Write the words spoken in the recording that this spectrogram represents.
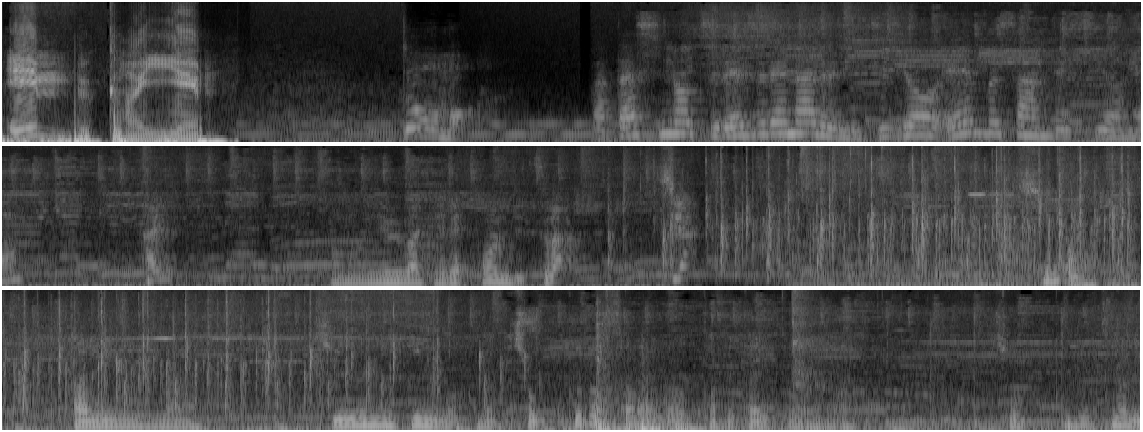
演武開演。どうも。私のつれづれなる日常演舞さんですよね。はい。そのいうわけで本日はこちら。しら。ファミリーマート12品目のチョックドサラダを食べたいと思います。チョックドつまり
